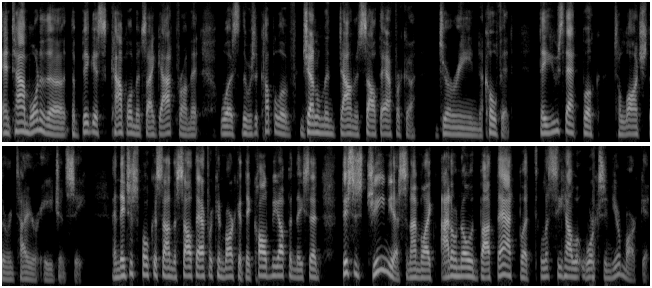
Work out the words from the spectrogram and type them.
And Tom, one of the the biggest compliments I got from it was there was a couple of gentlemen down in South Africa during COVID. They used that book to launch their entire agency. And they just focus on the South African market. They called me up and they said, This is genius. And I'm like, I don't know about that, but let's see how it works in your market.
